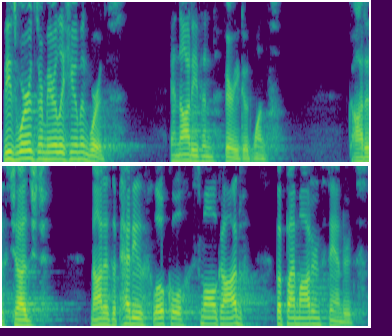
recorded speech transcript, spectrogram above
These words are merely human words, and not even very good ones. God is judged not as a petty local small God, but by modern standards,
